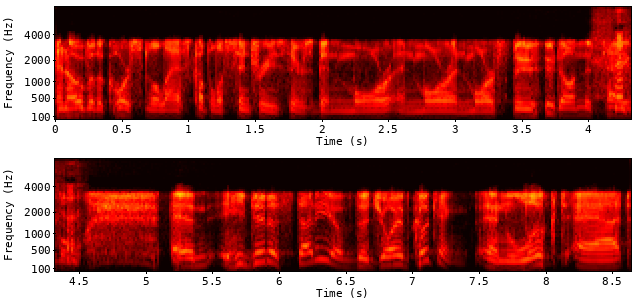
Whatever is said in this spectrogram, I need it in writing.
and over the course of the last couple of centuries, there's been more and more and more food on the table. and he did a study of the joy of cooking and looked at,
